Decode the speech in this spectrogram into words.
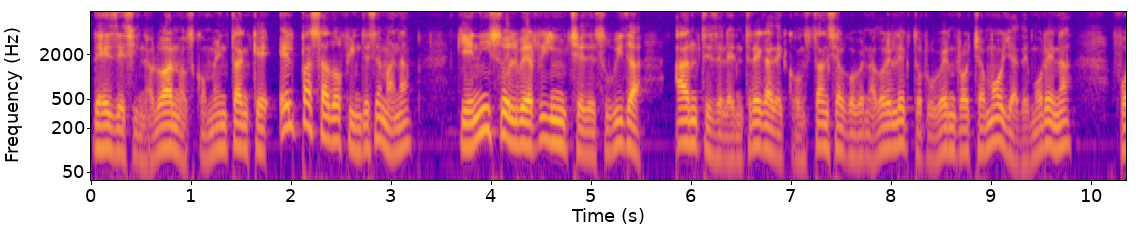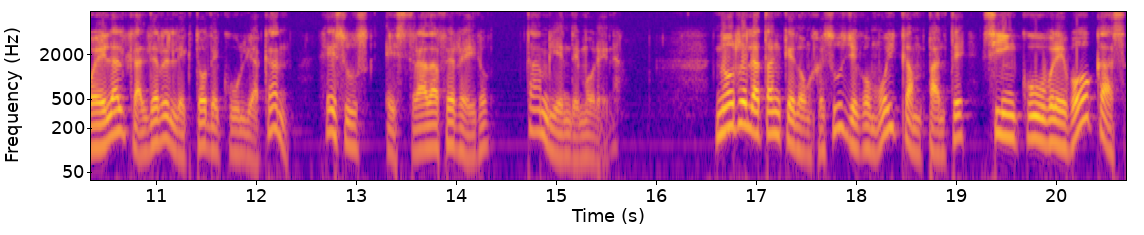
Desde Sinaloa nos comentan que el pasado fin de semana, quien hizo el berrinche de su vida antes de la entrega de constancia al gobernador electo Rubén Rocha Moya de Morena, fue el alcalde reelecto de Culiacán, Jesús Estrada Ferreiro, también de Morena. Nos relatan que don Jesús llegó muy campante, sin cubrebocas,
